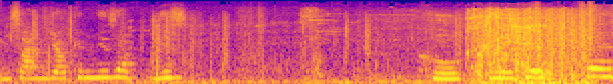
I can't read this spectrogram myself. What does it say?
Tym samym działkiem nie za... Nie z... Who would have been?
